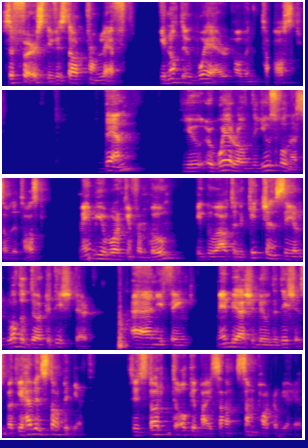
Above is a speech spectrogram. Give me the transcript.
So first, if you start from left, you're not aware of a task. Then you're aware of the usefulness of the task. Maybe you're working from home, you go out to the kitchen, see a lot of dirty dish there and you think maybe I should do the dishes, but you haven't started yet. So it starts to occupy some, some part of your head.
